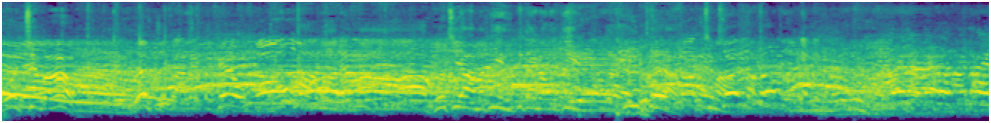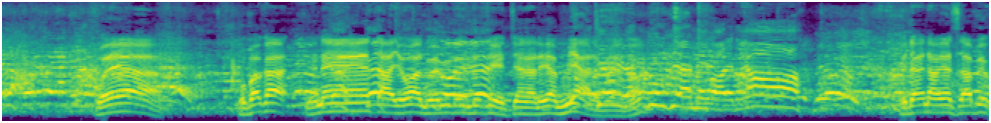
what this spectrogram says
ဖိုးချေပါလက်ချစ်တာလည်းတကယ်ကိုကောင်းပါပါဗျာဘိုးချီကမပြည့်ဘူးပြတိုင်းတော့ပြည့်တယ်ဘိုးချီကချစ်မှာဝဲရဟိုဘက်ကနည်းနည်းတာရောကလွယ်ပြီးလို့လို့ဖြစ်ကျန်တာတွေကမျှတယ်ဗျာနော်လူပြန်နေပါတယ်ခင်ဗျာပြတိုင်းတော်ရဲ့စားပစ်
